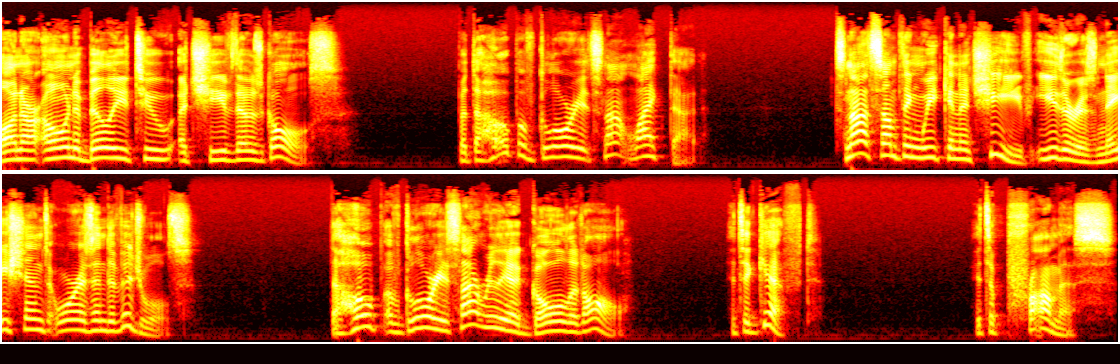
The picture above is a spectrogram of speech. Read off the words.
on our own ability to achieve those goals. But the hope of glory, it's not like that. It's not something we can achieve either as nations or as individuals. The hope of glory, it's not really a goal at all, it's a gift. It's a promise,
